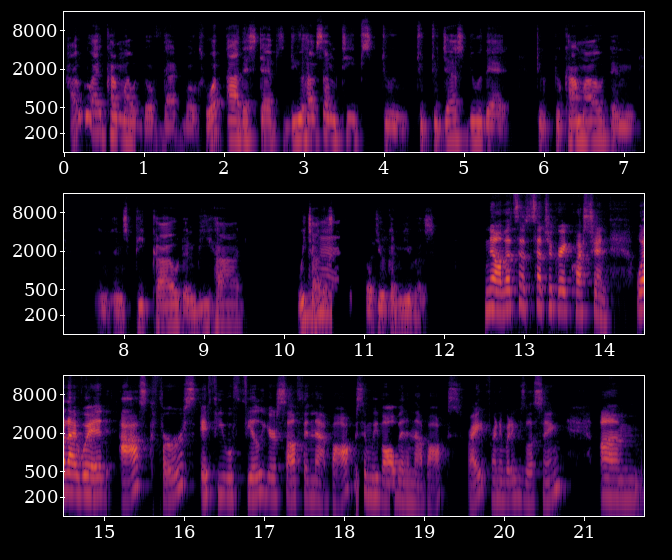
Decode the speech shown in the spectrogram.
How do I come out of that box? What are the steps? Do you have some tips to to, to just do that, to, to come out and, and, and speak out and be heard? Which mm-hmm. are the mm-hmm. steps that you can give us? No, that's a, such a great question. What I would ask first, if you feel yourself in that box, and we've all been in that box, right? For anybody who's listening, um,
